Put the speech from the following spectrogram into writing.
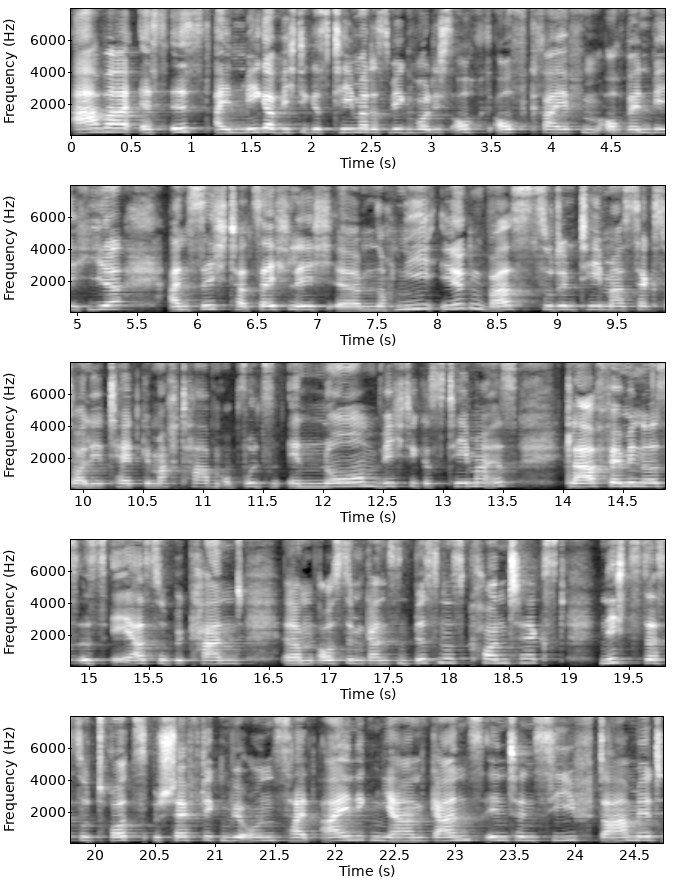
Aber es ist ein mega wichtiges Thema, deswegen wollte ich es auch aufgreifen, auch wenn wir hier an sich tatsächlich ähm, noch nie irgendwas zu dem Thema Sexualität gemacht haben, obwohl es ein enorm wichtiges Thema ist. Klar, Feminist ist eher so bekannt ähm, aus dem ganzen Business-Kontext. Nichtsdestotrotz beschäftigen wir uns seit einigen Jahren ganz intensiv damit,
